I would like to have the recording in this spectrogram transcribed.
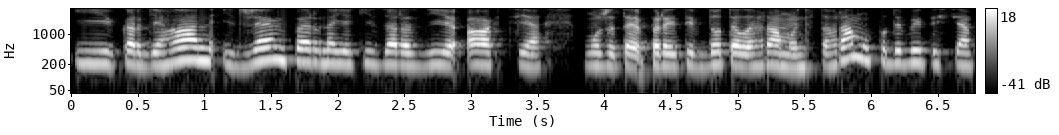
і кардіган, і джемпер, на який зараз діє акція. Можете перейти до телеграму, інстаграму, подивитися.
